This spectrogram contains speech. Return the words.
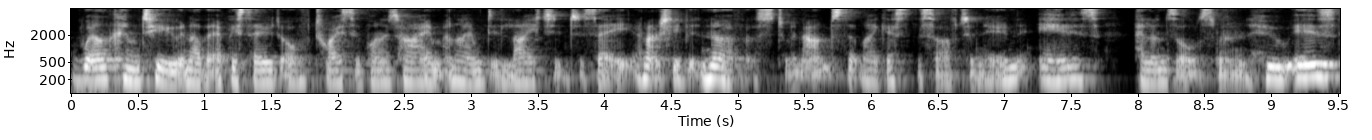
Welcome to another episode of Twice Upon a Time, and I'm delighted to say, and actually a bit nervous to announce, that my guest this afternoon is Helen Zaltzman, who is,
